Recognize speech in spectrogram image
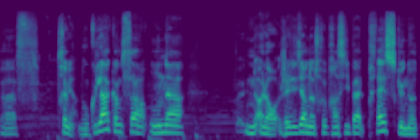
paf, très bien, donc là comme ça, on a alors, j'allais dire notre rue principale, presque notre,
